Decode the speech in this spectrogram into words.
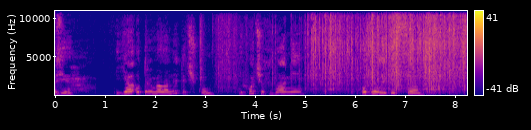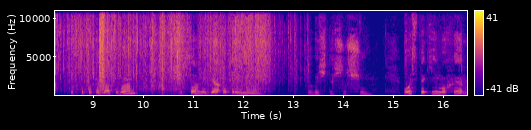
Друзі, я отримала ниточку і хочу з вами поділитися. Тобто показати вам, що саме я отримала. Вибачте, шуршу. Ось такий мохер.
